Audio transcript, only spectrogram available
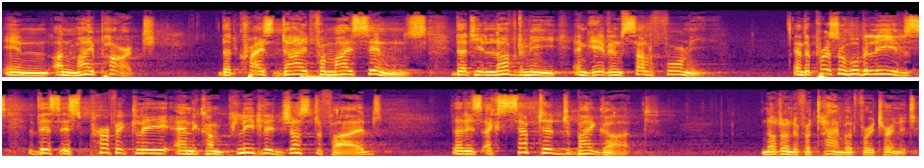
in, on my part that Christ died for my sins, that he loved me and gave himself for me. And the person who believes this is perfectly and completely justified, that is accepted by God, not only for time but for eternity.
